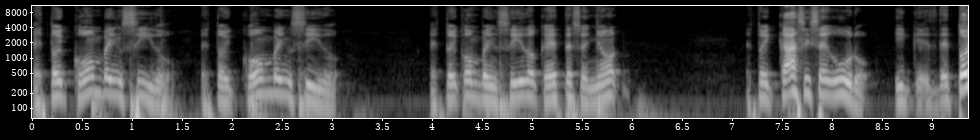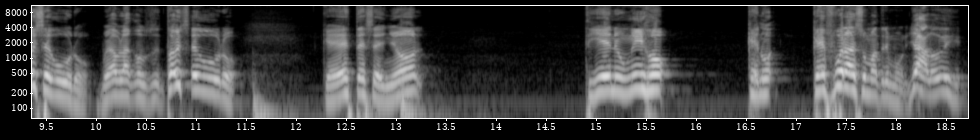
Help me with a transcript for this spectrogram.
estoy convencido, estoy convencido, estoy convencido que este señor, estoy casi seguro y que estoy seguro, voy a hablar con estoy seguro que este señor tiene un hijo que no que fuera de su matrimonio. Ya lo dije.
